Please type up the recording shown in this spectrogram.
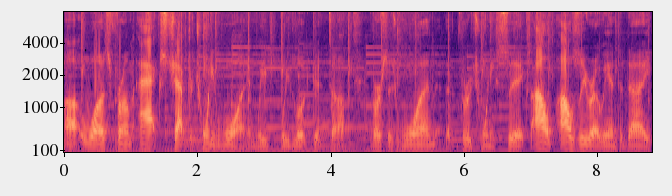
uh, was from Acts chapter 21, and we we looked at verses 1 through 26. I'll, I'll zero in today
